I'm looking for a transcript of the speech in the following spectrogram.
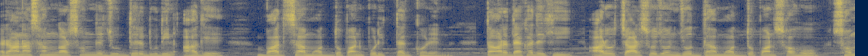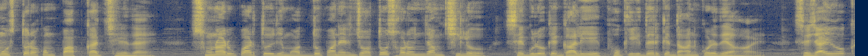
রানা সাঙ্গার সঙ্গে যুদ্ধের দুদিন আগে বাদশাহ মদ্যপান পরিত্যাগ করেন। তাঁর দেখা দেখি আরও চারশো জন যোদ্ধা মদ্যপান সহ সমস্ত রকম পাপ কাজ ছেড়ে দেয়। সোনার উপার তৈরি মদ্যপানের যত সরঞ্জাম ছিল, সেগুলোকে গালিয়ে ফকিরদেরকে দান করে দেওয়া হয়। সে যাই হোক,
